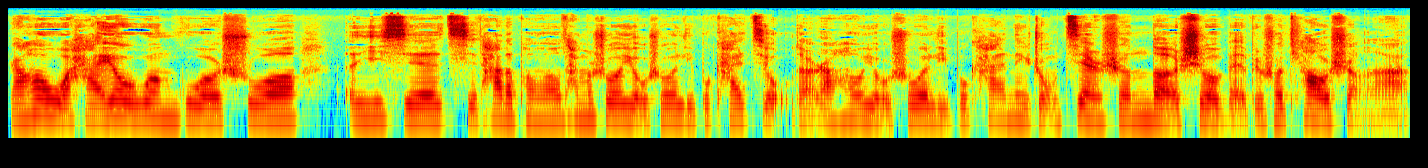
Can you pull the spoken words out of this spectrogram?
然后我还有问过说。呃，一些其他的朋友，他们说有时候离不开酒的，然后有说离不开那种健身的设备，比如说跳绳啊，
